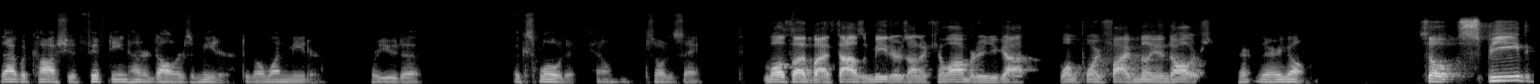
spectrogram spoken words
that would cost you fifteen hundred dollars a meter to go one meter for you to explode it, you know, so to say. Multiplied by a thousand meters on a kilometer, you got one point five million dollars. There, there you go. So speed,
